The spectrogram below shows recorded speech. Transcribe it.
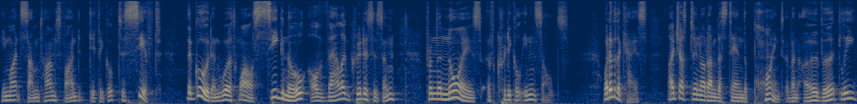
he might sometimes find it difficult to sift the good and worthwhile signal of valid criticism from the noise of critical insults. Whatever the case, I just do not understand the point of an overtly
